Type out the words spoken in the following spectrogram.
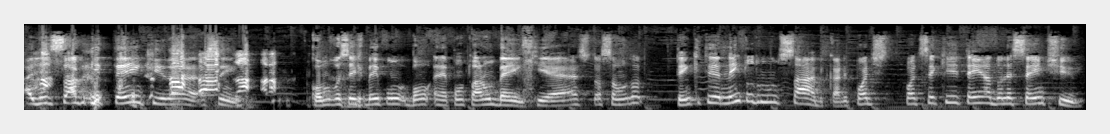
a gente sabe que tem que, né, assim. como vocês bem é, pontuaram bem, que é a situação da- tem que ter, nem todo mundo sabe, cara. E pode, pode ser que tenha adolescente,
